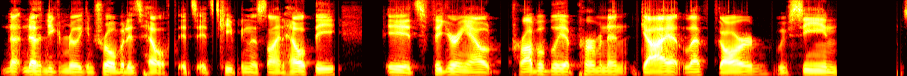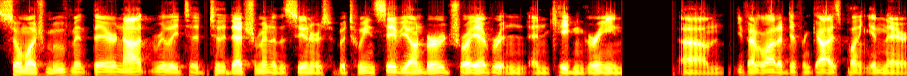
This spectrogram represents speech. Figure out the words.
not, nothing you can really control, but it's health. It's it's keeping this line healthy. It's figuring out probably a permanent guy at left guard. We've seen so much movement there, not really to to the detriment of the Sooners, but between Savion Byrd, Troy Everett, and, and Caden Green. Um, you've had a lot of different guys playing in there.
